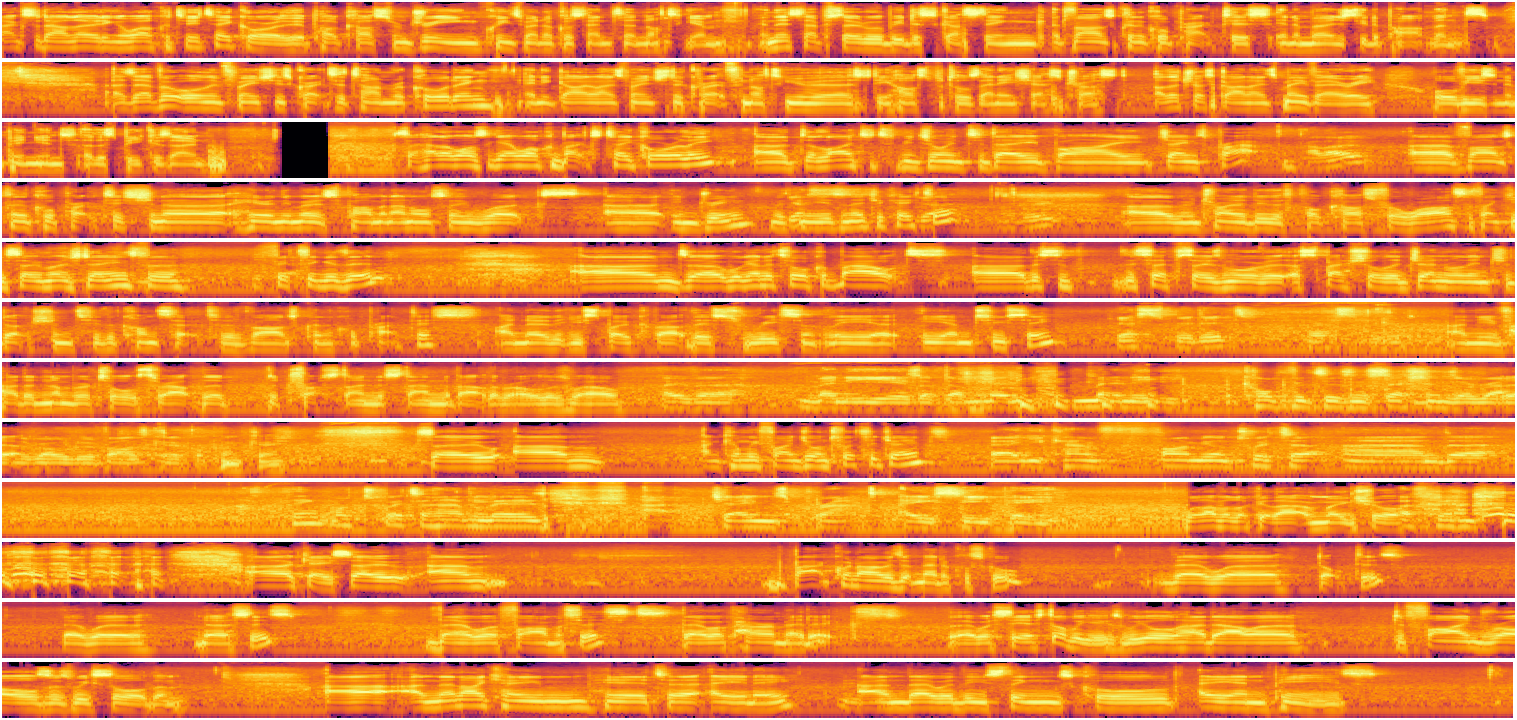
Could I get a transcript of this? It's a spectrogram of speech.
Thanks for downloading and welcome to Take Orally, the podcast from DREEAM, Queen's Medical Centre, Nottingham. In this episode, we'll be discussing advanced clinical practice in emergency departments. As ever, all information is correct at the time of recording. Any guidelines mentioned are correct for Nottingham University Hospitals NHS Trust. Other trust guidelines may vary. All views and opinions are the speaker's own. So, hello once again, welcome back to Take Orally. Uh, delighted to be joined today by James Pratt. Hello. Uh, advanced clinical practitioner here in the emergency department and also who works uh, in DREEAM with Yes. me as an educator. Yeah, I do. Uh, we've been trying to do this podcast for a while, so thank you so much, James, for fitting us in. And uh, we're going to talk about uh, this. Is, this episode is more of a, a special, a general introduction to the concept of advanced clinical practice. I know that you spoke about this recently at E EM2C, Yes, we did. Yes, we did. and you've had a number of talks throughout the, the trust. I understand about the role as well. Over many years, I've done many, many conferences and sessions around Yeah. the role of advanced clinical. Practice. Okay. So, um, and can we find you on Twitter, James? Uh, you can find me on Twitter, and uh, think my Twitter handle is at James Pratt ACP. We'll have a look at that and make sure. Uh, okay, so um, back when I was at medical school, there were doctors, there were nurses, there were pharmacists, there were paramedics, there were CSWs. We all had our defined roles as we saw them. Uh, and then I came here to A&E, and there were these things called ANPs.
